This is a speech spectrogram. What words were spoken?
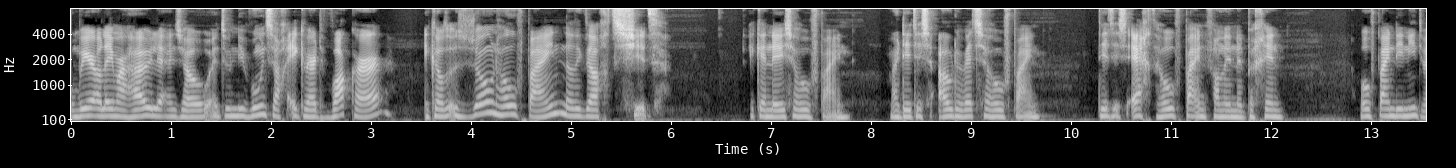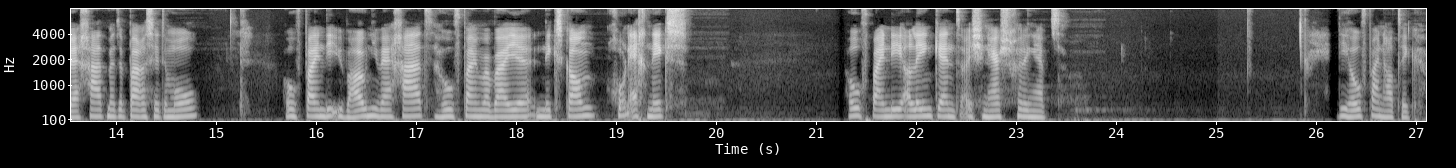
kon weer alleen maar huilen en zo. En toen die woensdag, ik werd wakker. Ik had zo'n hoofdpijn dat ik dacht, shit, ik ken deze hoofdpijn. Maar dit is ouderwetse hoofdpijn. Dit is echt hoofdpijn van in het begin. Hoofdpijn die niet weggaat met een paracetamol. Hoofdpijn die überhaupt niet weggaat. Hoofdpijn waarbij je niks kan. Gewoon echt niks. Hoofdpijn die je alleen kent als je een hersenschudding hebt. Die hoofdpijn had ik.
